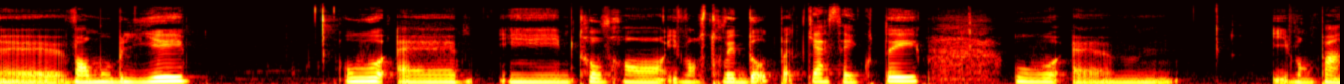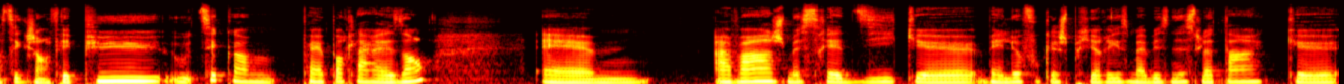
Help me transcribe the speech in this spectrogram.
euh, vont m'oublier, ou euh, ils me trouveront, ils vont se trouver d'autres podcasts à écouter, ou ils vont penser que j'en fais plus, ou tu sais, comme, peu importe la raison. avant, je me serais dit que, ben là, il faut que je priorise ma business le temps que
